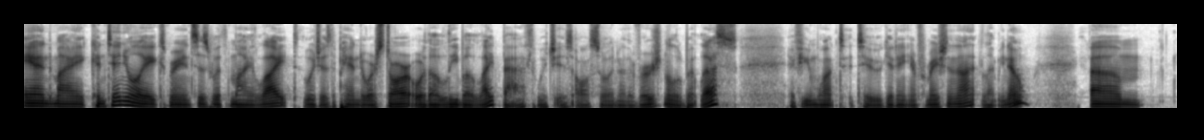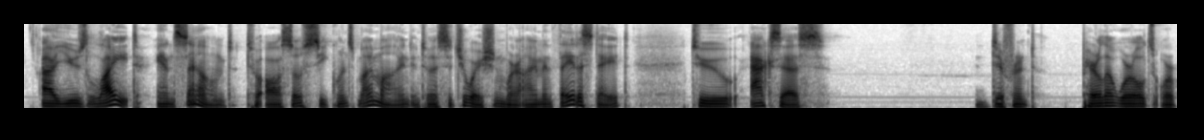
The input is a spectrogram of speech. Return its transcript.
and my continual experiences with my light, which is the Pandora Star or the Liba Light Bath, which is also another version, a little bit less. If you want to get any information on that, let me know. Um, I use light and sound to also sequence my mind into a situation where I'm in theta state to access different parallel worlds or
